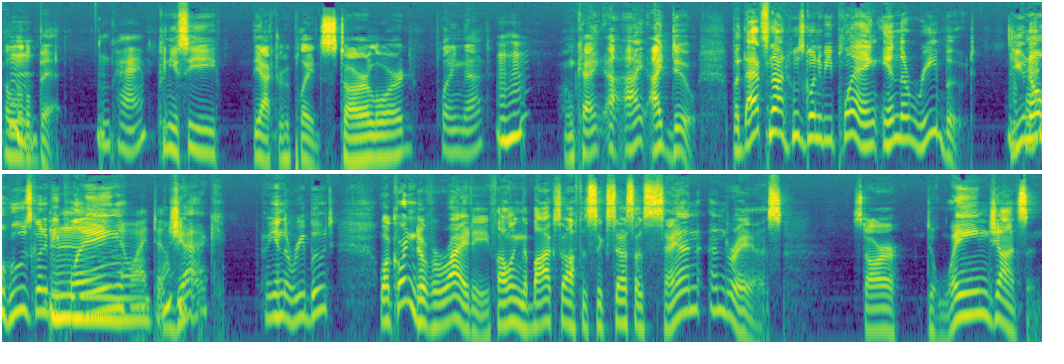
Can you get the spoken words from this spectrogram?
a Hmm. little bit. Okay. Can you see the actor who played Star Lord playing that? Mm-hmm. Okay, I, I do, but that's not who's going to be playing in the reboot. Do you Okay. know who's going to be Mm, playing? no, I don't. Jack in the reboot. Well, according to Variety, following the box office success of San Andreas, star Dwayne Johnson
